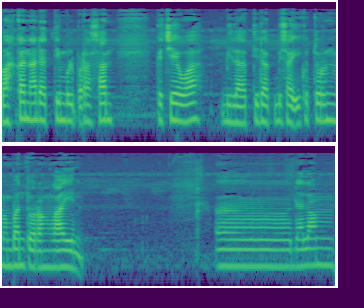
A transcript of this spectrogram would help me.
Bahkan ada timbul perasaan kecewa bila tidak bisa ikut turun membantu orang lain. Uh, dalam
